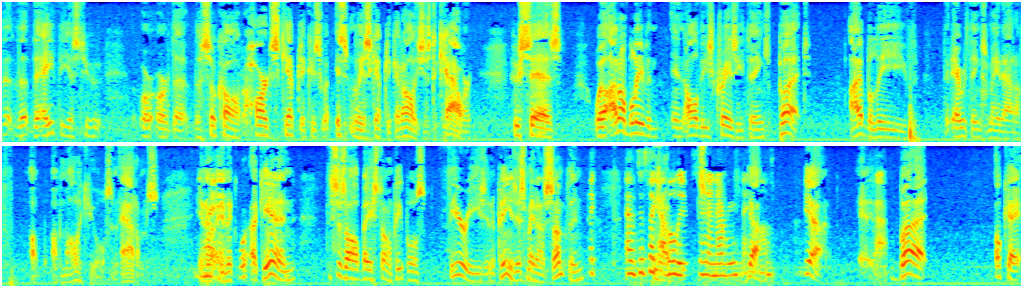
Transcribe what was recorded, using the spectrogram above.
the, the, the atheist who, or, or the, the so-called hard skeptic who isn't really a skeptic at all. He's just a coward who says, well, I don't believe in, in all these crazy things, but I believe that everything's made out of, of, of molecules and atoms. You know, right. and it, again, this is all based on people's theories and opinions. It's made out of something. Like, just like you evolution know, and everything. Yeah, yeah, yeah. But okay,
